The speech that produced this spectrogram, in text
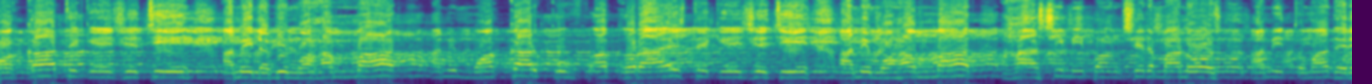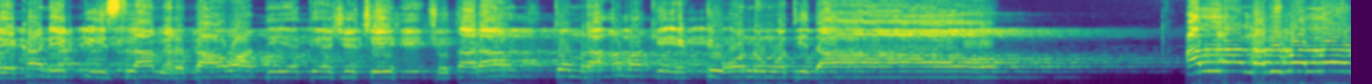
মক্কা থেকে এসেছি। আমি নবী মোহাম্মদ, আমি মক্কার কুফা কোরাইশ থেকে এসেছি। আমি মোহাম্মদ হাসিমি বংশের মানুষ। আমি তোমাদের এখানে একটি ইসলামের দাওয়াত দিয়ে এসেছি। সুতরাং তোমরা আমাকে একটু অনুমতি দাও। আল্লাহ নবী বললেন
